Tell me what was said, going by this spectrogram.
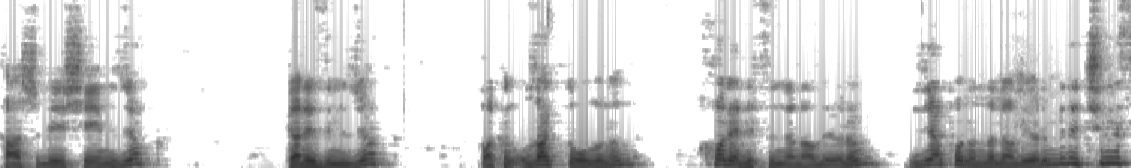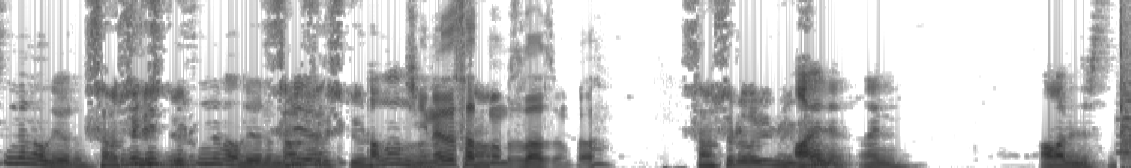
karşı bir şeyimiz yok. Garezimiz yok. Bakın uzak doğulunun Korelisinden alıyorum. Japonundan alıyorum. Bir de Çinlisinden alıyorum. Sansür bir de istiyorum. Alıyorum. Sansür diyor. istiyorum. Tamam mı? Çin'e de satmamız lazım falan. Sansür alabilir miyim? Aynen aynen. Alabilirsin.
